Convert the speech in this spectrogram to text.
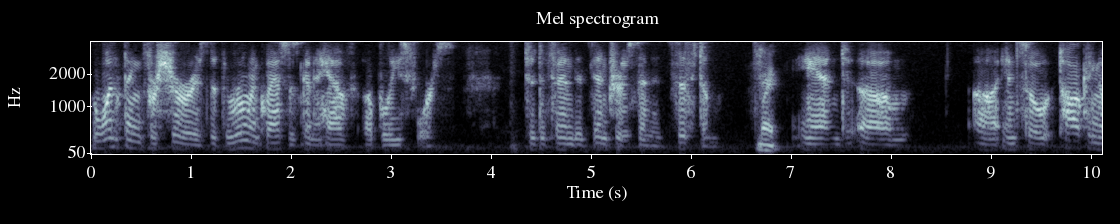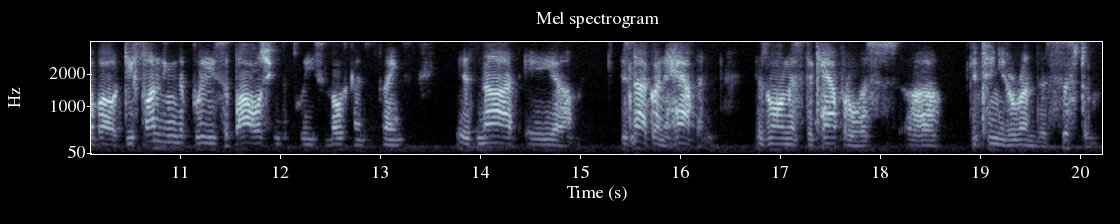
the one thing for sure is that the ruling class is going to have a police force to defend its interests and its system. Right. And um, uh, and so talking about defunding the police, abolishing the police, and those kinds of things is not a um, is not going to happen as long as the capitalists uh, continue to run this system.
